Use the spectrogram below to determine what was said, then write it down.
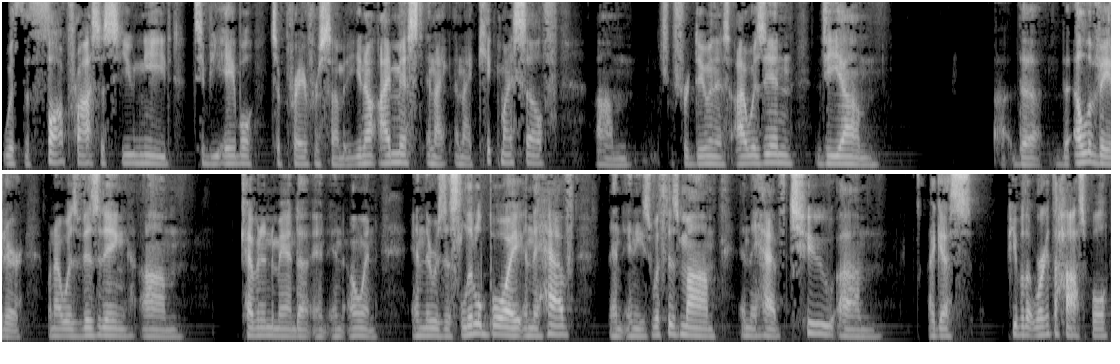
with the thought process you need to be able to pray for somebody. You know, I missed and I, and I kicked myself um, for doing this. I was in the, um, uh, the, the elevator when I was visiting um, Kevin and Amanda and, and, Owen, and there was this little boy, and they have, and, and he's with his mom, and they have two, um, I guess, people that work at the hospital,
